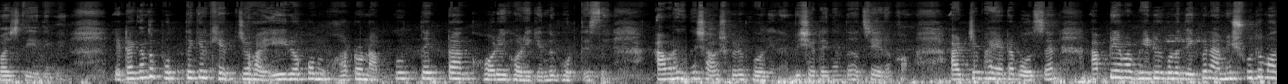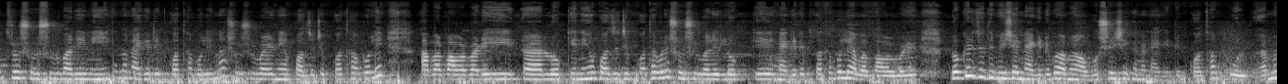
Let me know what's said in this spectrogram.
বাস দিয়ে দেবে। এটা কিন্তু প্রত্যেকের ক্ষেত্রে হয় এই রকম ঘটনা প্রত্যেকটা ঘরে ঘরে কিন্তু ঘটতেছে। আমরা কিন্তু সাহস করে বলি না, বিষয়টা কিন্তু হচ্ছে এরকম। আর যে ভাইয়াটা বলছেন, আপনি আমার ভিডিওগুলো দেখবেন, আমি শুধুমাত্র শ্বশুরবাড়ি নিয়ে কিন্তু নেগেটিভ কথা বলি না, শ্বশুরবাড়ি নিয়ে পজিটিভ কথা বলি, আবার বাবার বাড়ির লোককে নিয়েও পজিটিভ কথা বলি, শ্বশুরবাড়ির লোককে নেগেটিভ কথা বলি, আবার বাবার বাড়ির লোকের যদি বিষয় নেগেটিভ হয়, আমি অবশ্যই সেখানে নেগেটিভ কথা বলব। আমি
